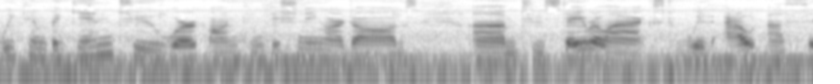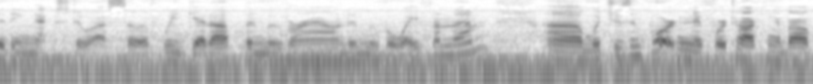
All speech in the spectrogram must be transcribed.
we can begin to work on conditioning our dogs um, to stay relaxed without us sitting next to us. So if we get up and move around and move away from them, um, which is important if we're talking about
